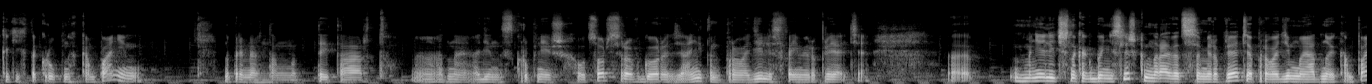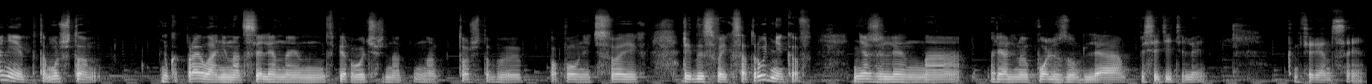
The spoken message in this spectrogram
каких-то крупных компаний, например, там DataArt, одна, один из крупнейших аутсорсеров в городе, они там проводили свои мероприятия. Мне лично как бы не слишком нравятся мероприятия, проводимые одной компанией, потому что ну, как правило, они нацелены в первую очередь на, на то, чтобы пополнить своих, ряды своих сотрудников, нежели на реальную пользу для посетителей конференции.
